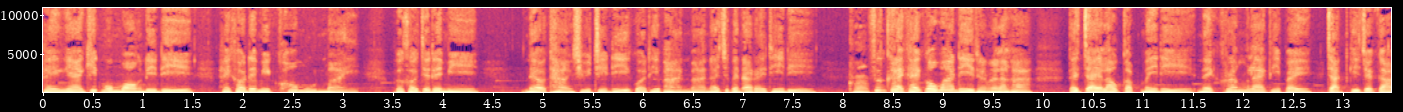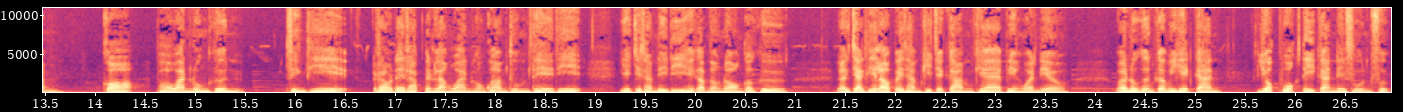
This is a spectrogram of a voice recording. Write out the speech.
ให้แง่คิดมุมมองดีๆ ให้เขาได้มีข้อมูลใหม่ เพื่อเขาจะได้มีแนวทางชีวิตที่ดีกว่าที่ผ่านมาน่าจะเป็นอะไรที่ดีซึ่งใครๆก็ว่าดีทั้งนั้นแหละค่ะ แต่ใจเรากลับไม่ดีในครั้งแรกที่ไปจัดกิจกรรม ก็พอวันรุ่งขึ้น สิ่งที่ เราได้รับเป็นรางวัลของความทุ่มเทที่อยากจะทำดีๆให้กับน้องๆก็คือ หลังจากที่เราไปทำกิจกรรมแค่เพียงวันเดียว วันรุ่งขึ้นก็มีเหตุการณ์ ยกพวกตีกันในศูนย์ฝึก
